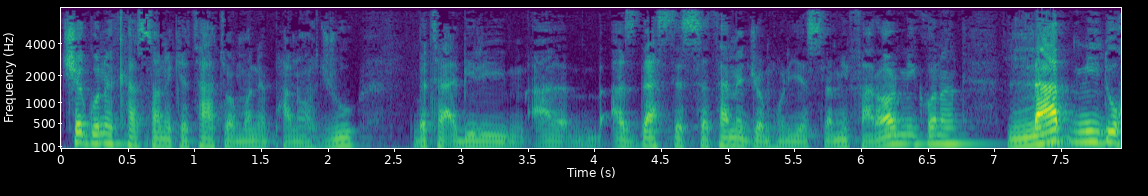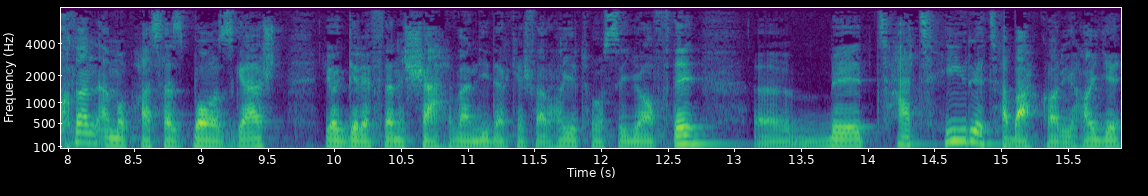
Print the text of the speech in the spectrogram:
چگونه کسانی که تحت عنوان پناهجو به تعبیری از دست ستم جمهوری اسلامی فرار می‌کنند لب میدوختند اما پس از بازگشت یا گرفتن شهروندی در کشورهای توسعه یافته به تطهیر تبهکاری های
